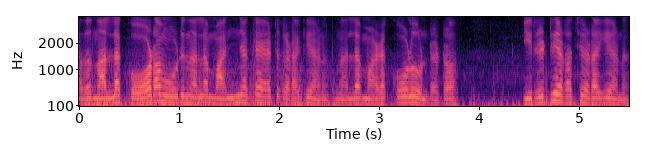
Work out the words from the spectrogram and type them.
അത് നല്ല കോട മൂടി നല്ല മഞ്ഞൊക്കെ ആയിട്ട് കിടക്കുകയാണ്. നല്ല മഴക്കോളും ഉണ്ട് കേട്ടോ. ഇരുട്ടി അടച്ച് കിടക്കുകയാണ്.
